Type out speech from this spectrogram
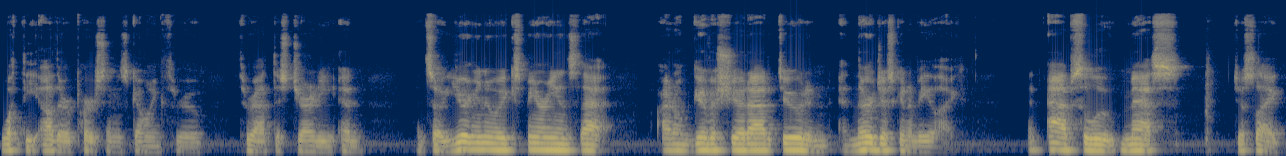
what the other person is going through throughout this journey. And and so you're going to experience that I don't give a shit attitude and and they're just going to be like an absolute mess just like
